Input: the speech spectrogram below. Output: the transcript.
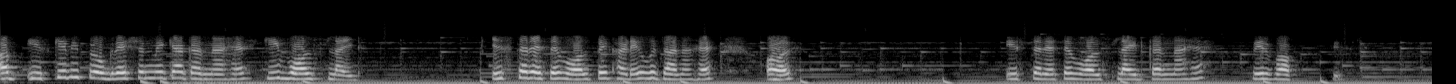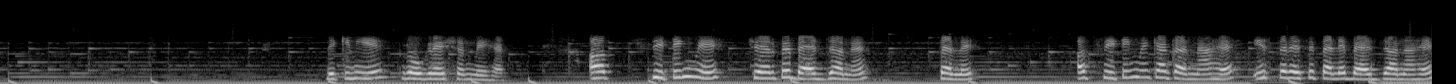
अब इसके भी प्रोग्रेशन में क्या करना है कि वॉल स्लाइड इस तरह से वॉल पे खड़े हो जाना है और इस तरह से वॉल स्लाइड करना है, फिर वापस. लेकिन ये प्रोग्रेशन में है. अब सीटिंग में चेयर पे बैठ जाना है पहले. अब सीटिंग में क्या करना है? इस तरह से पहले बैठ जाना है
